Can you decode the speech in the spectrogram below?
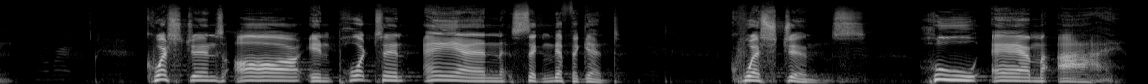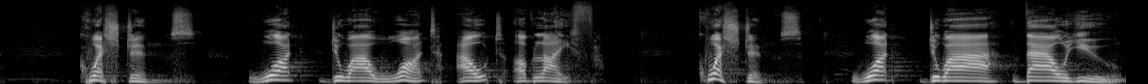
Questions are important and significant. Questions Who am I? questions What do I want out of life? Questions What do I value?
